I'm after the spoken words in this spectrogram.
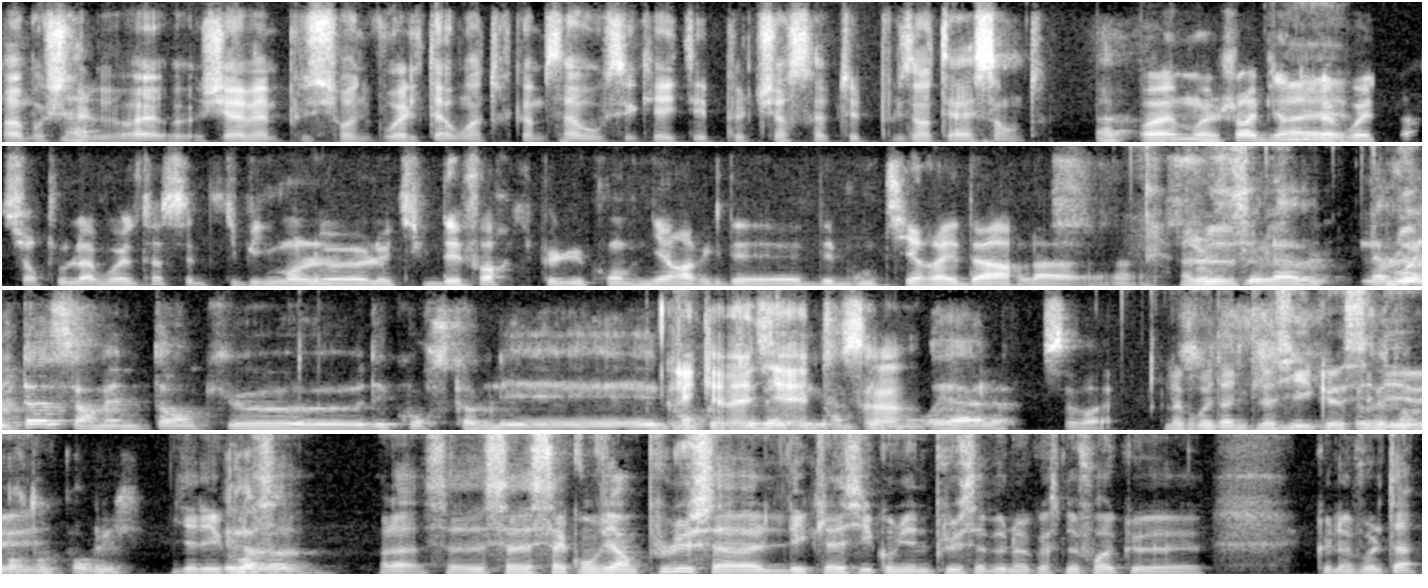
Ah, moi, ouais, j'irais même plus sur une Vuelta ou un truc comme ça où ses qualités de puncher seraient peut-être plus intéressantes. Ouais, moi j'aurais bien dit Ouais. la Vuelta, surtout la Vuelta, c'est typiquement le, le type d'effort qui peut lui convenir avec des, des bons petits radars là. Ah, Sauf le- que la, Vuelta, c'est en même temps que euh, des courses comme les Grands Prix de Québec et tout Grands Prix de Montréal. C'est vrai. La Bretagne classique, c'est des, importantes pour lui. il y a des Et courses. Voilà, ça, ça- ça convient plus à les classiques, conviennent plus à Benoît Cosnefroy que, que la Volta.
